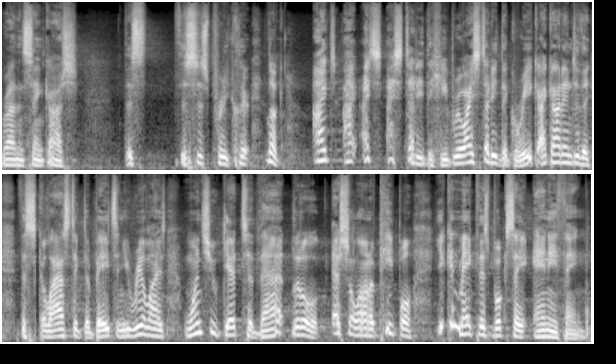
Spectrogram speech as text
rather than saying, gosh, this, this is pretty clear. Look, I, I, I, studied the Hebrew, I studied the Greek, I got into the, the scholastic debates, and you realize once you get to that little echelon of people, you can make this book say anything.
